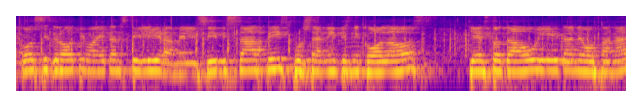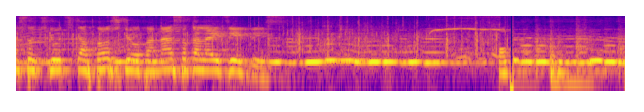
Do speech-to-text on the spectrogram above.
το ποντιακό συγκρότημα ήταν στη Λύρα. Μελισίδης Στάθης, Πουρσανίδης Νικόλαος και στον Ταούλη ήταν ο Θανάσης Τσιούτης καθώς και ο Θανάσης ο Καλαϊτζίδης. για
